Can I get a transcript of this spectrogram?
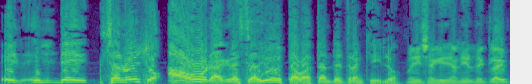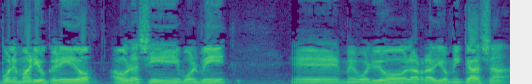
El, el de San Lorenzo ahora, gracias a Dios, está bastante tranquilo. Me dice aquí Daniel de Claypole, Mario querido, ahora sí volví, eh, me volvió la radio a mi casa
